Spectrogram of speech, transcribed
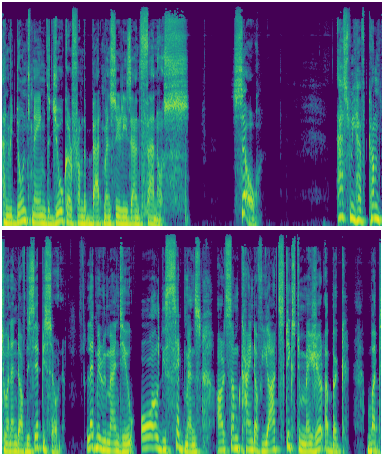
and we don't name the Joker from the Batman series and Thanos. So, as we have come to an end of this episode, let me remind you all these segments are some kind of yardsticks to measure a book, but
